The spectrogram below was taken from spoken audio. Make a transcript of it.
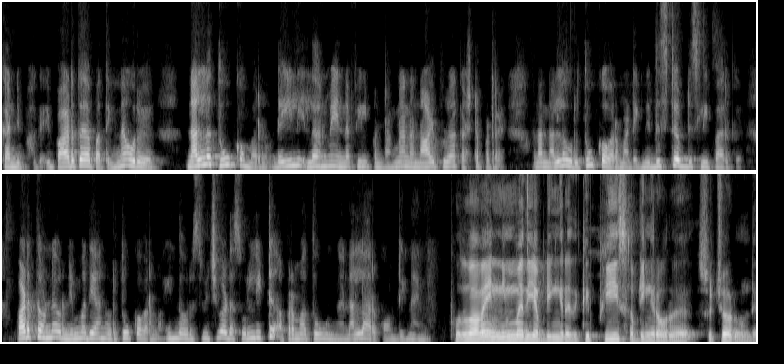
கண்டிப்பாக. இப்போ அடுத்த பார்த்தீங்கன்னா ஒரு நல்ல தூக்கம் வரணும். டெய்லி எல்லாருமே என்ன ஃபீல் பண்ணுறாங்கன்னா நான் நாள் ஃபுல்லாக கஷ்டப்படுறேன். ஆனால் நல்ல ஒரு தூக்கம் வர மாட்டேங்குது டிஸ்டர்ப்டு ஸ்லீப்பாக இருக்குது படுத்த உடனே ஒரு நிம்மதியான ஒரு தூக்கம் வரணும். இந்த ஒரு ஸ்விட்ச் வேர்டை சொல்லிட்டு அப்புறமா தூங்குங்க. நல்லா இருக்கும் அப்படின்னா என்ன? பொதுவாகவே நிம்மதி அப்படிங்கிறதுக்கு பீஸ் அப்படிங்கிற ஒரு சுவிட்ச் வேர்டு உண்டு.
